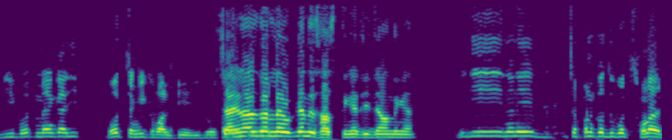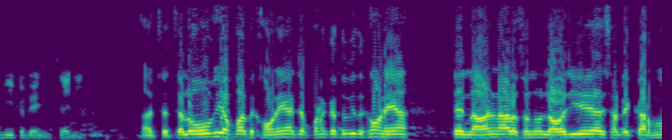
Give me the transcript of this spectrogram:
ਵੀ ਬਹੁਤ ਮਹਿੰਗਾ ਜੀ ਬਹੁਤ ਚੰਗੀ ਕੁਆਲਿਟੀ ਹੈ ਜੀ ਦੋ ਸਾਲ ਚਾਈਨਾ ਦਾ। ਲੋਕ ਕਹਿੰਦੇ ਸਸਤੀਆਂ ਚੀਜ਼ਾਂ ਹੁੰਦੀਆਂ। ਨਹੀਂ ਜੀ ਇਹਨਾਂ ਨੇ ਚੱਪਣ ਕੱਦੂ ਬਹੁਤ ਸੋਹਣਾ ਬੀ ਕੱਢਿਆ ਜੀ ਚਾਈਨੀਜ਼ ਅੱਛਾ ਚਲੋ ਉਹ ਵੀ ਆਪਾਂ ਦਿਖਾਉਣੇ ਆ ਚੱਪਣ ਕੱਦੂ ਵੀ ਦਿਖਾਉਣੇ ਆ। ਤੇ ਨਾਲ ਨਾਲ ਤੁਹਾਨੂੰ ਲਓ ਜੀ ਇਹ ਆ ਸਾਡੇ ਕਰਮ।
